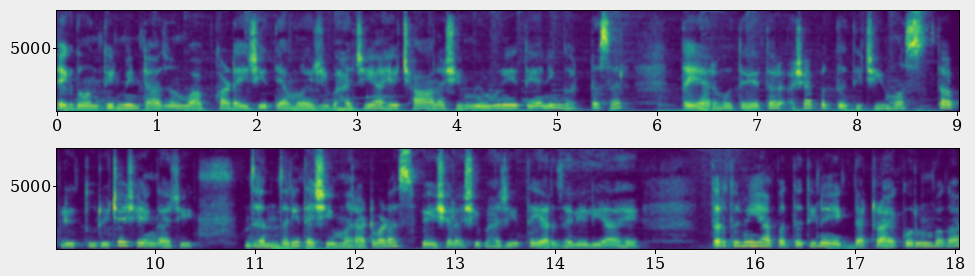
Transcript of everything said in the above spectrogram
एक दोन तीन मिनटं अजून वाफ काढायची. त्यामुळे जी भाजी आहे छान अशी मिळून येते आणि घट्टसर तयार होते. तर अशा पद्धतीची मस्त आपली तुरीच्या शेंगाची झणझणीत अशी मराठवाडा स्पेशल अशी भाजी तयार झालेली आहे. तर तुम्ही ह्या पद्धतीने एकदा ट्राय करून बघा.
